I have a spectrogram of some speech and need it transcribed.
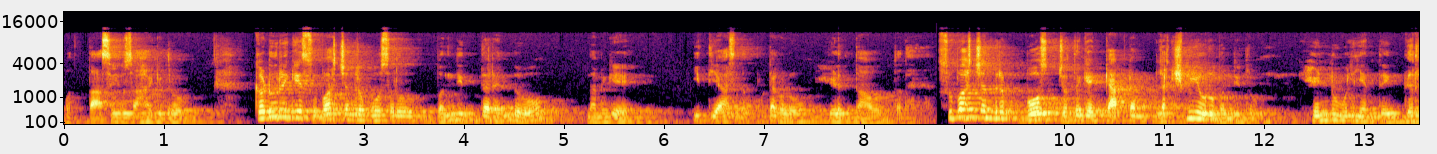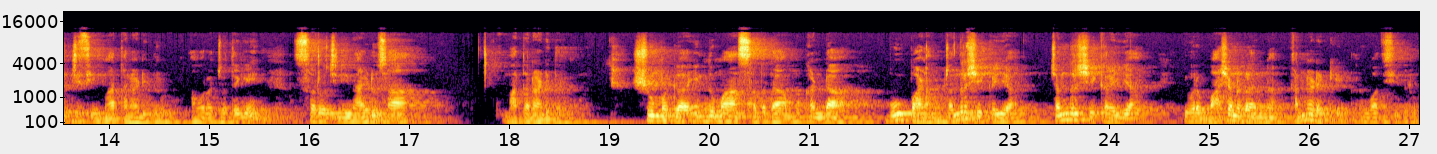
ಒತ್ತಾಸೆಯೂ ಸಹ ಆಗಿದ್ದರು ಕಡೂರಿಗೆ ಸುಭಾಷ್ ಚಂದ್ರ ಬೋಸರು ಬಂದಿದ್ದರೆಂದು ನಮಗೆ ಇತಿಹಾಸದ ಪುಟಗಳು ಹೇಳುತ್ತಾ ಹೋಗುತ್ತದೆ. ಸುಭಾಷ್ ಚಂದ್ರ ಬೋಸ್ ಜೊತೆಗೆ ಕ್ಯಾಪ್ಟನ್ ಲಕ್ಷ್ಮಿಯವರು ಬಂದಿದ್ದರು ಹೆಣ್ಣು ಹುಲಿಯಂತೆ ಗರ್ಜಿಸಿ ಮಾತನಾಡಿದರು. ಅವರ ಜೊತೆಗೆ ಸರೋಜಿನಿ ನಾಯ್ಡು ಸಹ ಮಾತನಾಡಿದರು. ಶಿವಮೊಗ್ಗ ಹಿಂದೂ ಮಹಾಸಭಾದ ಮುಖಂಡ ಭೂಪಾಳಂ ಚಂದ್ರಶೇಖಯ್ಯ ಚಂದ್ರಶೇಖರಯ್ಯ ಇವರ ಭಾಷಣಗಳನ್ನು ಕನ್ನಡಕ್ಕೆ ಅನುವಾದಿಸಿದರು.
